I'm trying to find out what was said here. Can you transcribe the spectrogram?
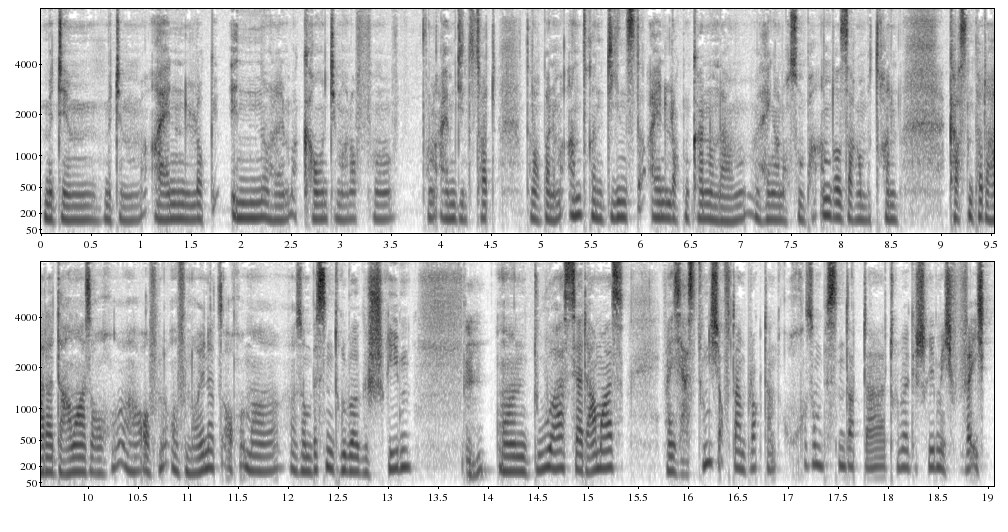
mit dem, mit dem einen Login oder dem Account, den man auf, von einem Dienst hat, dann auch bei einem anderen Dienst einloggen kann und da hängen noch so ein paar andere Sachen mit dran. Carsten Pötter hat er damals auch äh, auf, auf Neunetz auch immer so ein bisschen drüber geschrieben. Mhm. Und du hast ja damals, ich weiß, hast du nicht auf deinem Blog dann auch so ein bisschen dort da drüber geschrieben? Ich, ich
